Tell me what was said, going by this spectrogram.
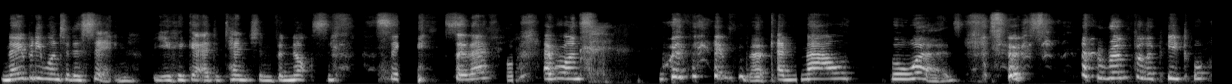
nobody wanted to sing, but you could get a detention for not singing. So therefore, everyone's with the hymn book and mouth the words. So it's a room full of people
